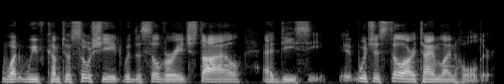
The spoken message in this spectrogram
what we've come to associate with the Silver Age style at DC, which is still our timeline holder.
